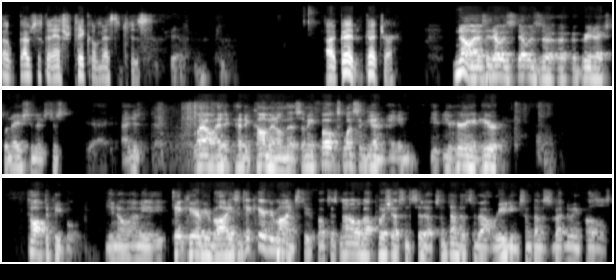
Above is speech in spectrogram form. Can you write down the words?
oh, i was just going to ask for take-home messages yeah. Uh, good, good, Char. No, I said that was that was a, a great explanation. It's just I just wow, I had to, had to comment on this. I mean, folks, once again, and you're hearing it here. Talk to people. You know, I mean, take care of your bodies and take care of your minds too, folks. It's not all about push-ups and sit-ups. Sometimes it's about reading. Sometimes it's about doing puzzles.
